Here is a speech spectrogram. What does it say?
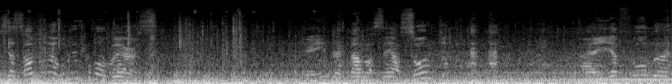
isso é só ruim de conversa. E ainda tava sem assunto. aí é fogo, né?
